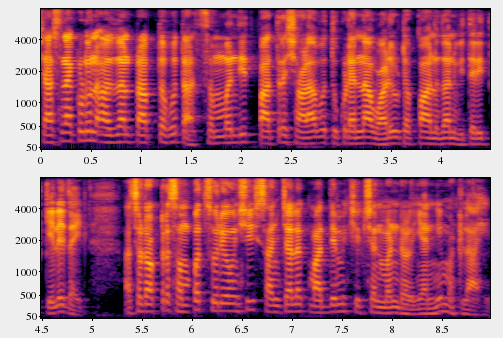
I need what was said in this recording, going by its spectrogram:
शासनाकडून अनुदान प्राप्त होताच संबंधित पात्र शाळा व तुकड्यांना वाढीव टप्पा अनुदान वितरित केले जाईल असं डॉक्टर संपत सूर्यवंशी संचालक माध्यमिक शिक्षण मंडळ यांनी म्हटलं आहे.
